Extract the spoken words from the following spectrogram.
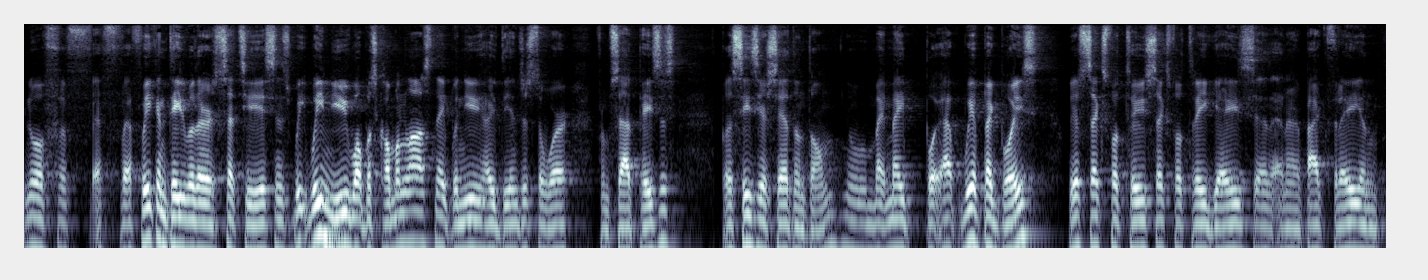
you know, if, if, if, if, we can deal with their situations, we, we knew what was coming last night. We knew how dangerous they were from set pieces. But it's easier said than done. You know, my, my boy, uh, we have big boys. We have six foot two, six foot three guys in, in our back three, and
